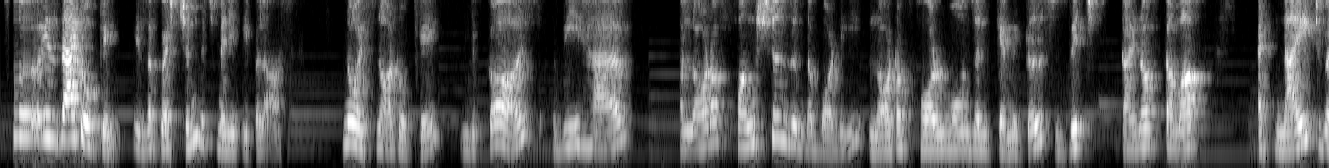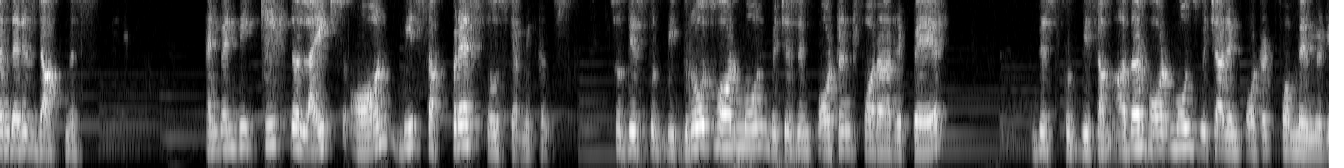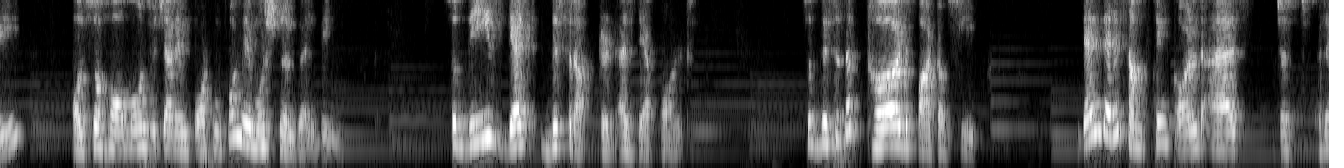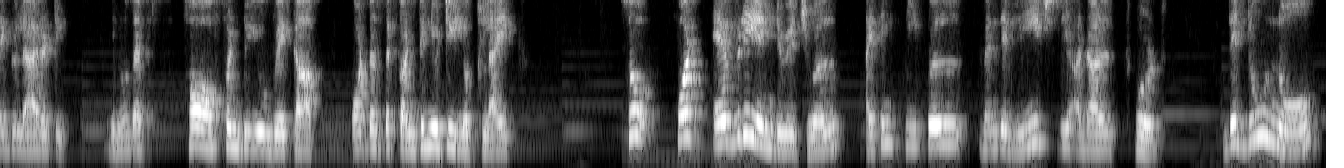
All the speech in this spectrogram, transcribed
so is that okay? Is a question which many people ask. No, it's not okay because we have a lot of functions in the body, a lot of hormones and chemicals which kind of come up at night when there is darkness. And when we keep the lights on, we suppress those chemicals. So this could be growth hormone, which is important for our repair. This could be some other hormones which are important for memory also hormones which are important for emotional well-being. So these get disrupted as they are called. So this is the third part of sleep. Then there is something called as just regularity. You know that how often do you wake up? What does the continuity look like? So for every individual i think people when they reach the adulthood they do know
